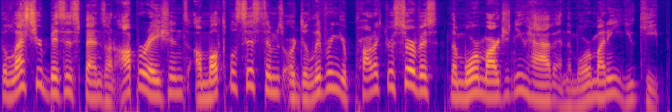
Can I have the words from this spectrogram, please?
The less your business spends on operations, on multiple systems, or delivering your product or service, the more margin you have and the more money you keep.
